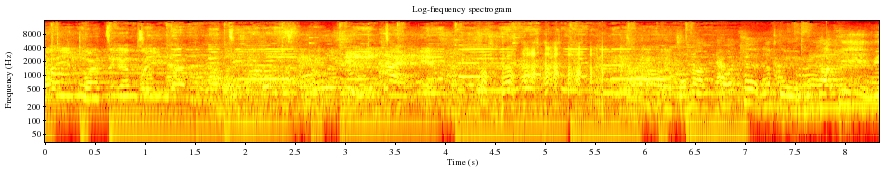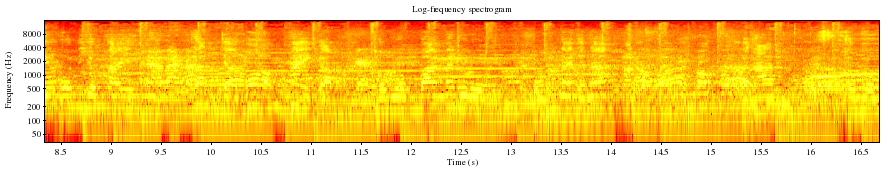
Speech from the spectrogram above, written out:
วอลีวันนะครับวอลีวัน สำหรับโคชเชอร์น้ำดื่มนะครับพี่วีรพลนิยมไทยท่านจะมอบให้กับชมรมบ้านแม่นุโรยผมในฐานะประธานชมรม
